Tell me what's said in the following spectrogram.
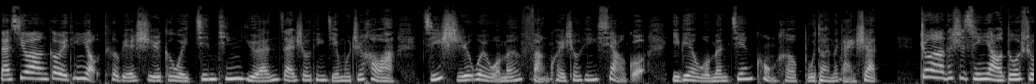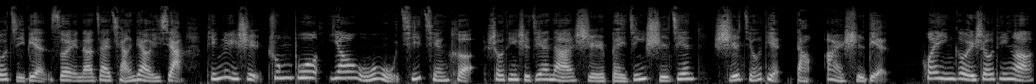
那希望各位听友，特别是各位监听员，在收听节目之后啊，及时为我们反馈收听效果，以便我们监控和不断的改善。重要的事情要多说几遍，所以呢，再强调一下，频率是中波幺五五七千赫，收听时间呢是北京时间十九点到二十点，欢迎各位收听哦。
